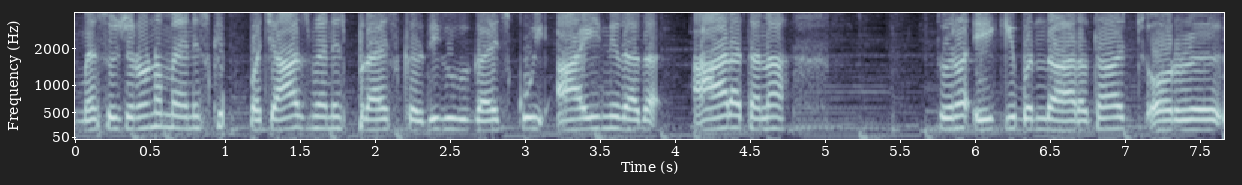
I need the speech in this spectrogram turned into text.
मैं सोच रहा हूँ ना, मैंने इसके पचास मैंने प्राइस कर दी, क्योंकि गाइस कोई आ ही नहीं रहा था, आ रहा था ना तो ना एक ही बंदा आ रहा था, और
